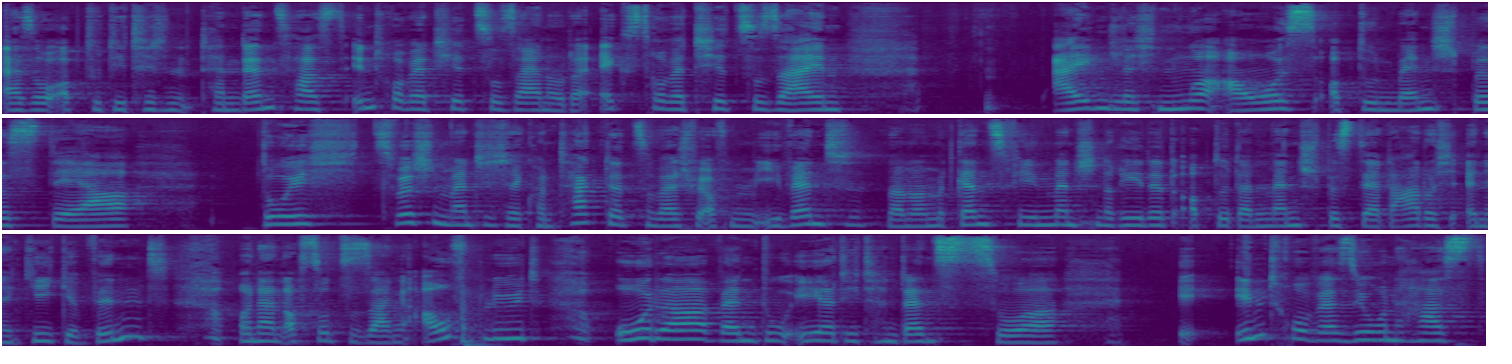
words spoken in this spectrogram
also ob du die Tendenz hast, introvertiert zu sein oder extrovertiert zu sein, eigentlich nur aus, ob du ein Mensch bist, der durch zwischenmenschliche Kontakte, zum Beispiel auf einem Event, wenn man mit ganz vielen Menschen redet, ob du dann Mensch bist, der dadurch Energie gewinnt und dann auch sozusagen aufblüht, oder wenn du eher die Tendenz zur Introversion hast,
